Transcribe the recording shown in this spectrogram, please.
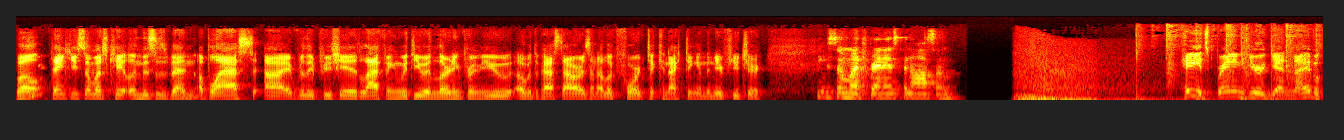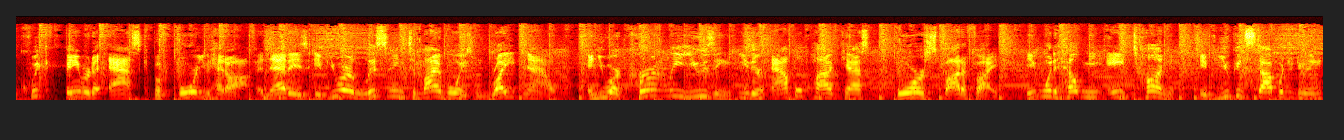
Well, thank you so much, Caitlin. This has been a blast. I really appreciated laughing with you and learning from you over the past hours, and I look forward to connecting in the near future. Thanks so much, Brandon. It's been awesome. Hey, it's Brandon here again, and I have a quick favor to ask before you head off, and that is if you are listening to my voice right now and you are currently using either Apple Podcast or Spotify, it would help me a ton if you could stop what you're doing,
